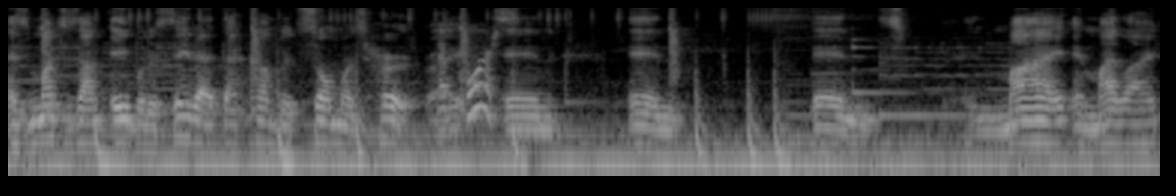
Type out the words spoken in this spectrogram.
as much as I'm able to say that, that comes with so much hurt, right? Of course. In in in in my in my life,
